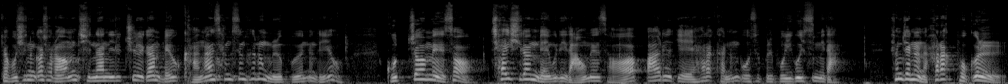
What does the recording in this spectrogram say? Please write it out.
자 보시는 것처럼 지난 일주일간 매우 강한 상승 흐름을 보였는데요. 고점에서 차익 실현 매물이 나오면서 빠르게 하락하는 모습을 보이고 있습니다. 현재는 하락폭을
